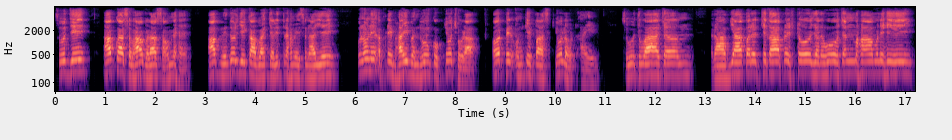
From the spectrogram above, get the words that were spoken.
सूर्य आपका स्वभाव बड़ा सौम्य है। आप विदुर जी का वह चरित्र हमें सुनाइए। उन्होंने अपने भाई बंधुओं को क्यों छोड़ा और फिर उनके पास क्यों लौट आए? सूतवाच राज्ञा परीक्षिता पृष्ठो यदवोचन महामुनि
